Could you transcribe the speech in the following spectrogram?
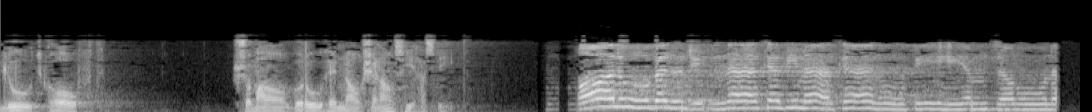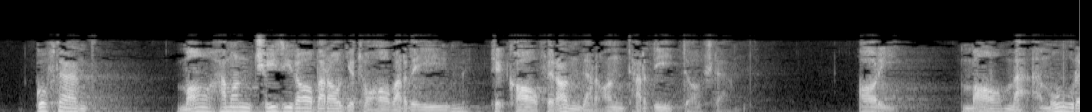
لوط گفت شما گروه ناشناسی هستید. قالوا بل جئناك بما كانوا فيه يمترون. گفتند ما همان چیزی را برای تو آورده ایم که کافران در آن تردید داشتند. آری ما مأمور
